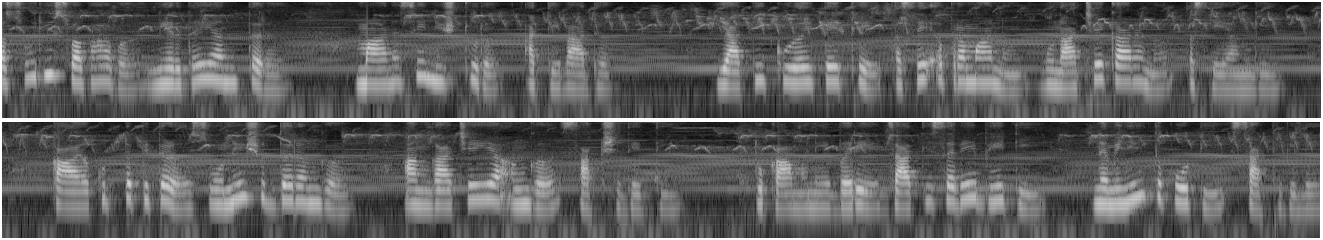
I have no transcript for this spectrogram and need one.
असुरी स्वभाव निर्दय अंतर मानसी निष्ठुर अतिवाद. याती कुळ तेथे असे अप्रमाण गुणाचे कारण असे अंगी. काळकुट्ट पितळ सोने शुद्ध रंग अंगाचे या अंग साक्ष देती. तुका म्हणे बरे जाती सवे भेटी नविनीत पोटी साठविले.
